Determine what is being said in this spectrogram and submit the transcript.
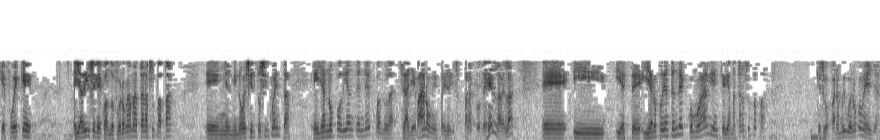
que fue que ella dice que cuando fueron a matar a su papá en el 1950, ella no podía entender cuando la, se la llevaron para protegerla, ¿verdad? y, y este y ella no podía entender cómo alguien quería matar a su papá, que su papá era muy bueno con ella.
